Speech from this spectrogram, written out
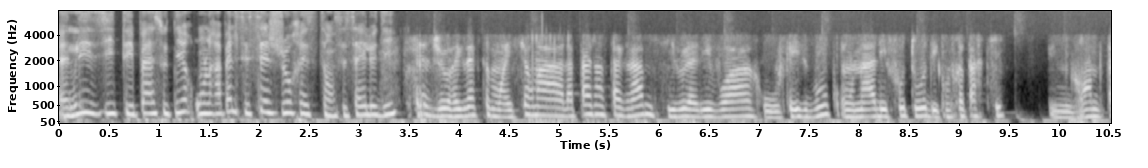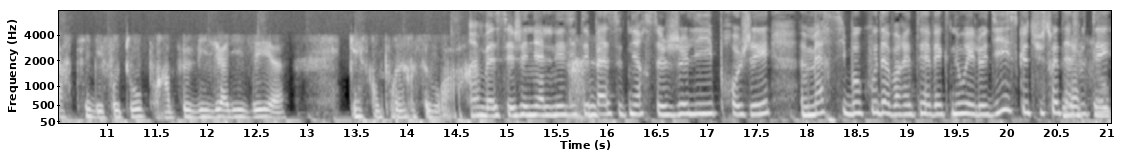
Euh, n'hésitez pas à soutenir. On le rappelle, c'est 16 jours restants, c'est ça Elodie? 16 jours, exactement. Et sur ma, la page Instagram, si vous voulez aller voir, ou Facebook, on a les photos des contreparties une grande partie des photos pour un peu visualiser euh, qu'est-ce qu'on pourrait recevoir. Ah bah c'est génial, n'hésitez pas à soutenir ce joli projet. Euh, merci beaucoup d'avoir été avec nous Elodie. Est-ce que tu souhaites ajouter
